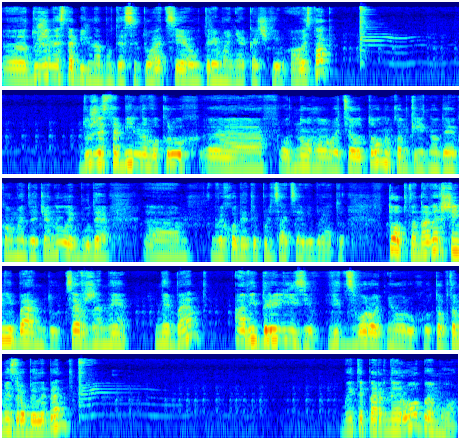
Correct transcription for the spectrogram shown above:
е, дуже нестабільна буде ситуація утримання качків. А ось так. Дуже стабільно вокруг е, одного цього тону, конкретно до якого ми дотягнули, буде е, виходити пульсація вібрато. Тобто на вершині бенду це вже не, не бенд, а від релізів, від зворотнього руху. Тобто ми зробили бенд. Ми тепер не робимо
